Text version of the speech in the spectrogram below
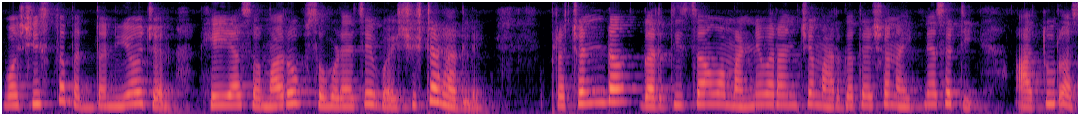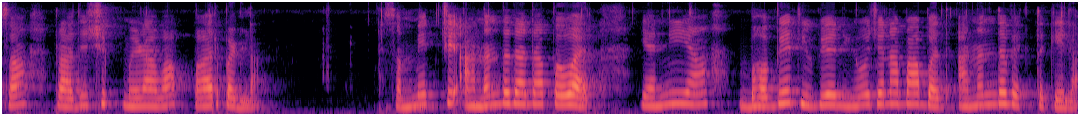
व शिस्तबद्ध नियोजन हे या समारोप सोहळ्याचे वैशिष्ट्य ठरले. प्रचंड गर्दीचा व मान्यवरांचे मार्गदर्शन ऐकण्यासाठी आतुर असा प्रादेशिक मेळावा पार पडला. सम्यकचे आनंददादा पवार यांनी या भव्य दिव्य नियोजनाबाबत आनंद व्यक्त केला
